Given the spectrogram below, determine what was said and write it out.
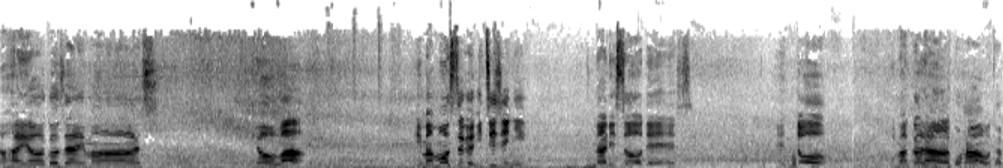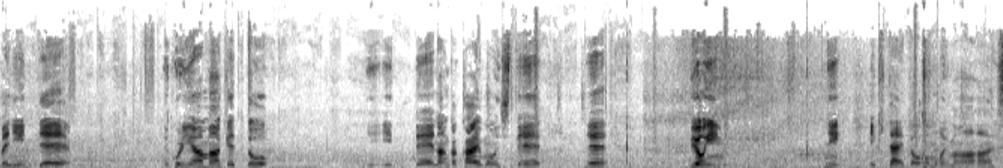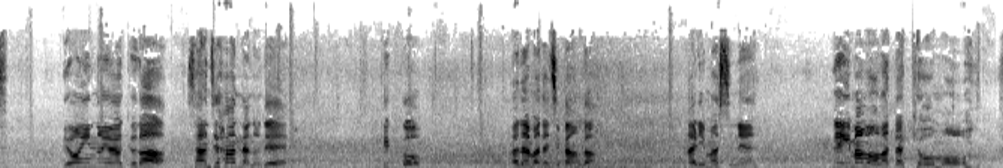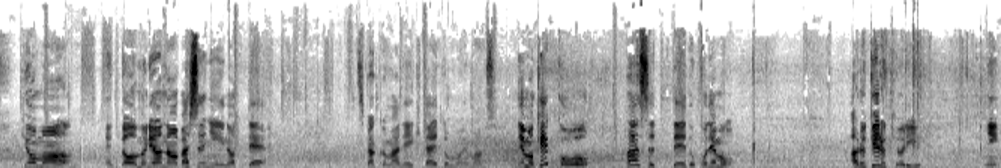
おはようございます。今日は今もうすぐ1時になりそうです。えっと今からご飯を食べに行ってでコリアンマーケットに行ってなんか買い物してで病院に行きたいと思います。病院の予約が3時半なので結構まだまだ時間がありますね。で今もまた今日も 今日も、えっと、無料のバスに乗って近くまで行きたいと思います。でも結構ハースってどこでも歩ける距離に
